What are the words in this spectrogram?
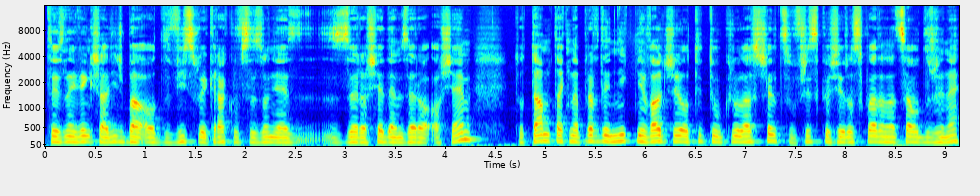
to jest największa liczba od Wisły Kraków w sezonie 07-08, to tam tak naprawdę nikt nie walczy o tytuł króla strzelców. Wszystko się rozkłada na całą drużynę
